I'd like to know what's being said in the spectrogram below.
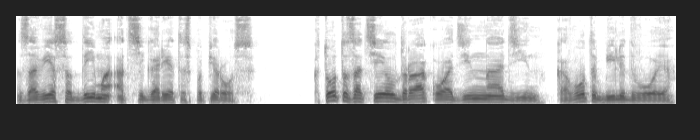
завеса дыма от сигарет из папирос. Кто-то затеял драку один на один, кого-то били двое.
